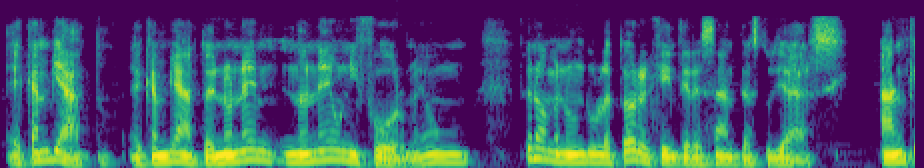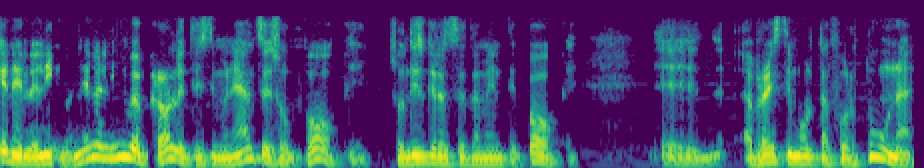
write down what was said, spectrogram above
È cambiato, è cambiato e non è, non è uniforme, è un fenomeno ondulatorio che è interessante a studiarsi, anche nelle lingue. Nelle lingue però le testimonianze sono poche, sono disgraziatamente poche. Eh, avresti molta fortuna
